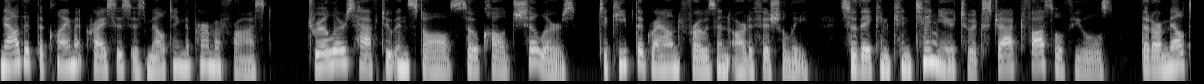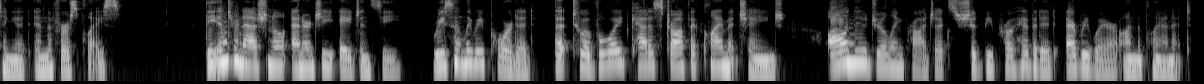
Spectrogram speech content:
now that the climate crisis is melting the permafrost, drillers have to install so called chillers to keep the ground frozen artificially so they can continue to extract fossil fuels that are melting it in the first place. The International Energy Agency recently reported that to avoid catastrophic climate change, all new drilling projects should be prohibited everywhere on the planet.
